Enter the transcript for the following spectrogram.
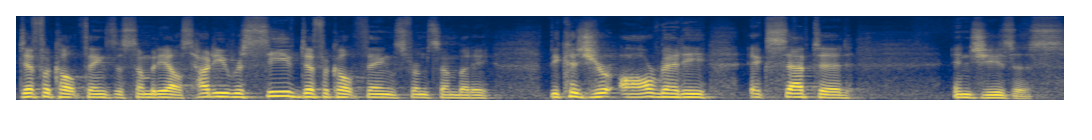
difficult things to somebody else? How do you receive difficult things from somebody? Because you're already accepted in Jesus.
